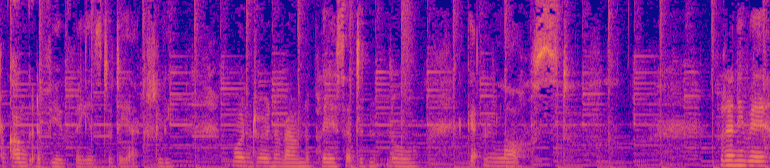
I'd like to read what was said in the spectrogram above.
I conquered a few fears today actually, wandering around a place I didn't know, getting lost. But anyway,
